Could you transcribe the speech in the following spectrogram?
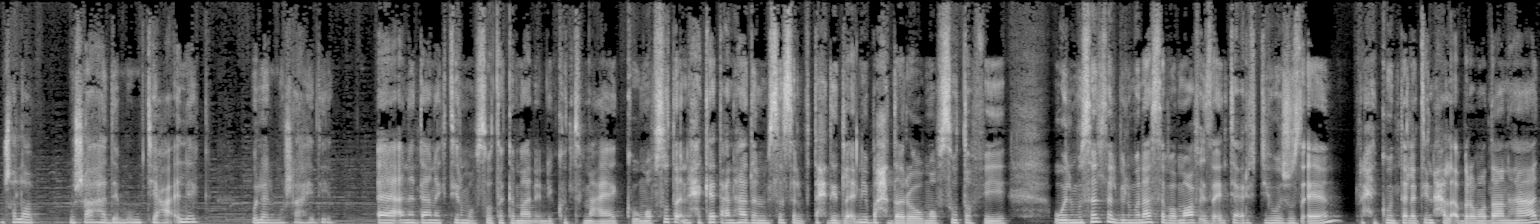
إن شاء الله مشاهدة ممتعة إلك. وللمشاهدين. آه، أنا دانا كتير مبسوطة كمان إني كنت معك ومبسوطة إني حكيت عن هذا المسلسل بالتحديد لأني بحضره ومبسوطة فيه. والمسلسل بالمناسبة ما بعرف إذا أنت عرفتي هو جزئين رح يكون 30 حلقة برمضان هاد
